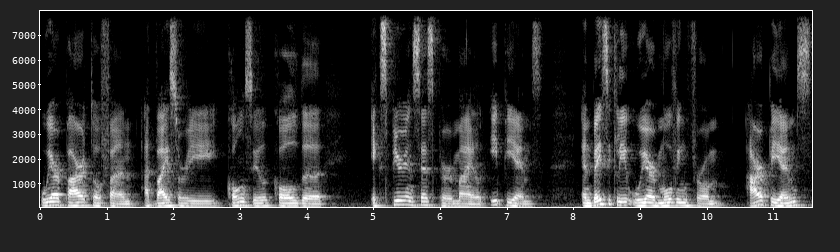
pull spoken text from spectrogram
we are part of an advisory council called uh, Experiences Per Mile, EPMs. And basically, we are moving from RPMs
